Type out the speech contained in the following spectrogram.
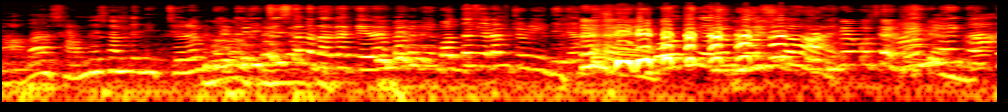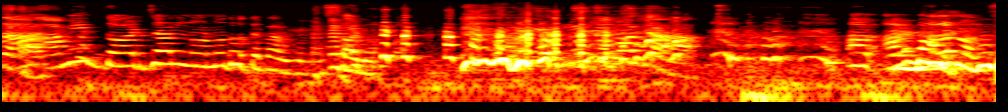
বাবা সামনে সামনে দিচ্ছে ওরম করতে দিচ্ছিস কেন দাদা? কেরাম ভাবে কি বদ্ধ কেরাম চড়িয়ে দি যাতে বৌদি এরম কষ্ট হয় করতে হয় আমি দরজার ননদ হতে পারব না সরি তো আমি ভালো ননদ।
